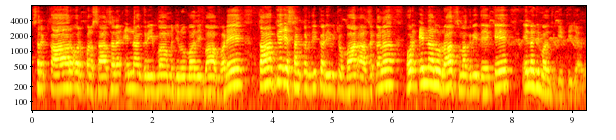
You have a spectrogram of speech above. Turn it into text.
ਸਰਕਾਰ ਔਰ ਪ੍ਰਸ਼ਾਸਨ ਇਹਨਾਂ ਗਰੀਬਾਂ ਮਜਲੂਬਾਂ ਦੀ ਬਾਹ ਫੜੇ ਤਾਂ ਕਿ ਇਹ ਸੰਕਟ ਦੀ ਘੜੀ ਵਿੱਚੋਂ ਬਾਹਰ ਆ ਸਕਣ ਔਰ ਇਹਨਾਂ ਨੂੰ ਰਾਹਤ ਸਮੱਗਰੀ ਦੇ ਕੇ ਇਹਨਾਂ ਦੀ ਮਦਦ ਕੀਤੀ ਜਾਵੇ।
